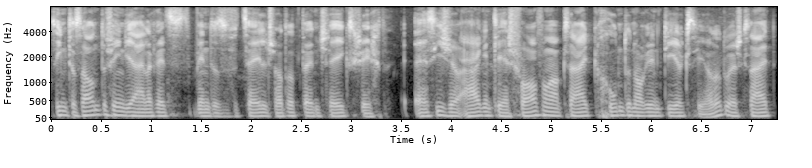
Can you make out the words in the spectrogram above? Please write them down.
Das Interessante finde ich eigentlich jetzt, wenn du das erzählst, oder, die Entstehungsgeschichte. Es ist ja eigentlich, hast du von Anfang an gesagt, kundenorientiert gewesen, oder? Du hast gesagt,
